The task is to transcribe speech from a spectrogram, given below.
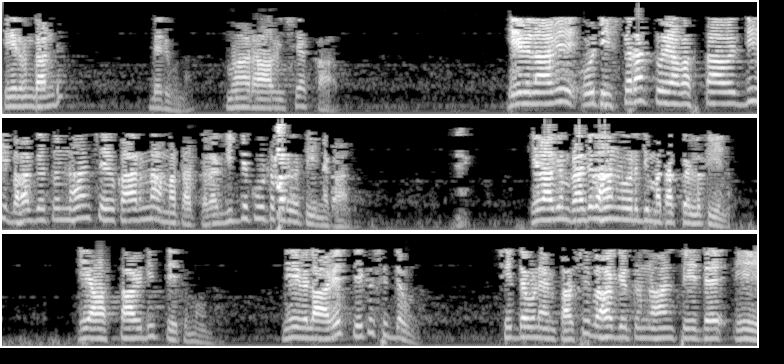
තේරුම් ගන්න බැරි වුණා. මාරාවිෂයක් ආවා. ඒ වෙලාවේ ඔය ඉස්සරත් ওই අවස්ථාවේදී භාග්‍යතුන් වහන්සේ ඒ කාරණා මතක් කළා. ගිජ්ජ කූට පර්වතේ ඉන්න කාලේ. ඒ වගේම රජගහන වරදී මතක් කරලා තියෙනවා. ඒ අවස්ථාවේදීත් ඒකම වුණා. මේ වෙලාවෙත් ඒක සිද්ධ වුණා. සිද්ධ වුණාන් පස්සේ භාග්‍යතුන් වහන්සේට ඒ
